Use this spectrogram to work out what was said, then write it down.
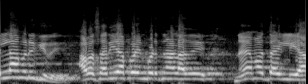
எல்லாம் இருக்குது. அவள் சரியாக பயன்படுத்தினால் அது நேமத்தா இல்லையா?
